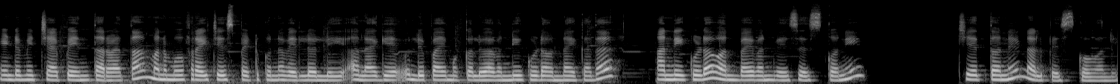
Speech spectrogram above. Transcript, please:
ఎండుమిర్చి అయిపోయిన తర్వాత మనము ఫ్రై చేసి పెట్టుకున్న వెల్లుల్లి అలాగే ఉల్లిపాయ ముక్కలు అవన్నీ కూడా ఉన్నాయి కదా అన్నీ కూడా వన్ బై వన్ వేసేసుకొని చేత్తోనే నలిపేసుకోవాలి.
